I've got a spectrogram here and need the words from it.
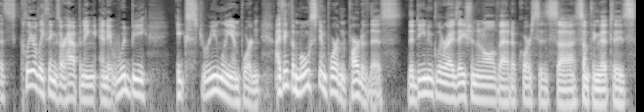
I, clearly things are happening, and it would be extremely important. I think the most important part of this, the denuclearization and all of that, of course, is uh, something that is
